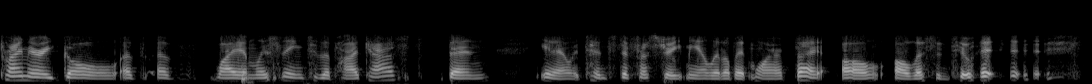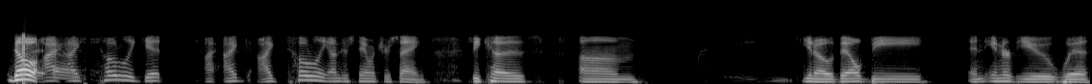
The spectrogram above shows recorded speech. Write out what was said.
primary goal of of why I'm listening to the podcast, then you know, it tends to frustrate me a little bit more, but I'll I'll listen to it. no, but, I, uh, I totally get I, I I totally understand what you're saying because um you know, there'll be an interview with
